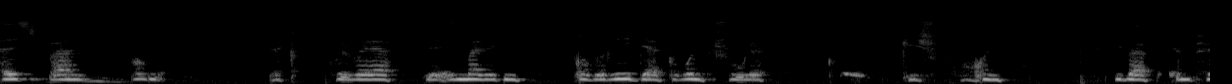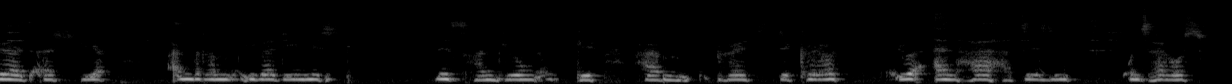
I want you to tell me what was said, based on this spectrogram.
Eisbahnpulver der ehemaligen Drogerie der Grundschule gesprochen. Sie war empört, als wir anderen über die Miss Misshandlung haben bereits gehört. Über ein Haar hatte sie uns heraus,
